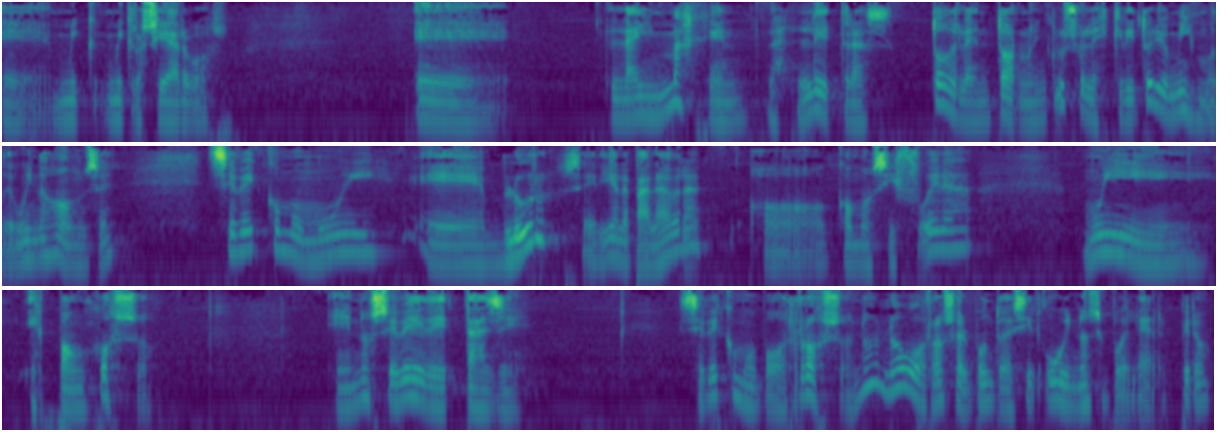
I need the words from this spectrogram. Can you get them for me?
eh, microsiervos, eh, la imagen, las letras, todo el entorno, incluso el escritorio mismo de Windows 11, se ve como muy eh, blur, sería la palabra, o como si fuera muy esponjoso. Eh, no se ve detalle, se ve como borroso, ¿no? No borroso al punto de decir, uy, no se puede leer, pero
